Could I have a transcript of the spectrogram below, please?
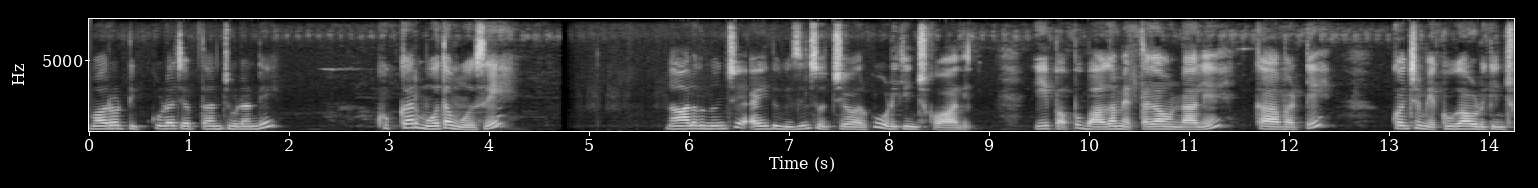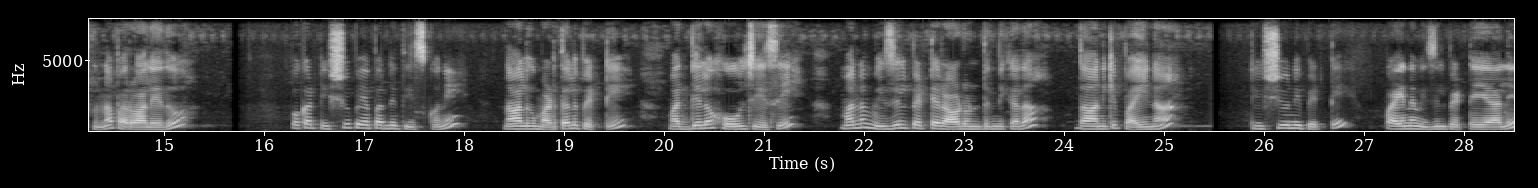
మరో టిప్ కూడా చెప్తాను చూడండి. కుక్కర్ మూత మూసి నాలుగు నుంచి ఐదు విజిల్స్ వచ్చే వరకు ఉడికించుకోవాలి. ఈ పప్పు బాగా మెత్తగా ఉండాలి. కాబట్టి కొంచెం ఎక్కువగా ఉడికించుకున్నా పర్వాలేదు. ఒక టిష్యూ పేపర్ని తీసుకొని నాలుగు మడతలు పెట్టి మధ్యలో హోల్ చేసి మనం విజిల్ పెట్టే రాడ్ ఉంటుంది కదా దానికి పైన టిష్యూని పెట్టి పైన విజిల్ పెట్టేయాలి.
